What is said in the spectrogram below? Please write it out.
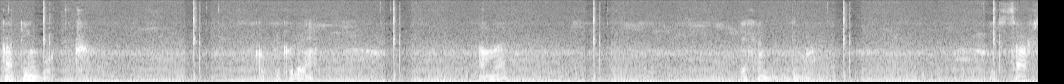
কাটিং বোর্ড কপি করে আমরা এখানে দেব। সার্চ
